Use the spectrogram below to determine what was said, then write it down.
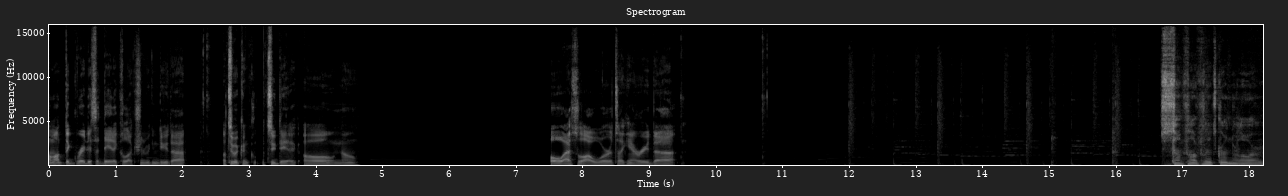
I'm not the greatest at data collection. We can do that. Let's do a let's do data. Oh no. Oh, that's a lot of words. I can't read that. Sunflower plants grow under lower.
